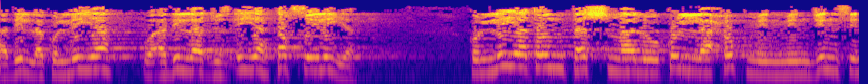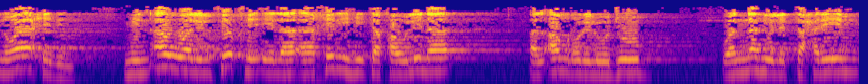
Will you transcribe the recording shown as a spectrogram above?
أدلة كلية وأدلة جزئية تفصيلية. كلية تشمل كل حكم من جنس واحد من أول الفقه إلى آخره كقولنا الأمر للوجوب والنهي للتحريم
